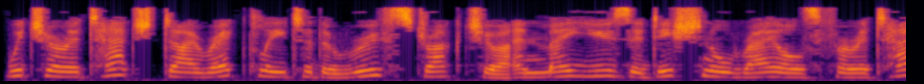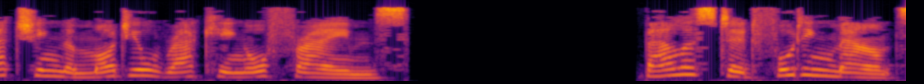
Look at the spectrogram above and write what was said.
which are attached directly to the roof structure and may use additional rails for attaching the module racking or frames. Ballasted footing mounts,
